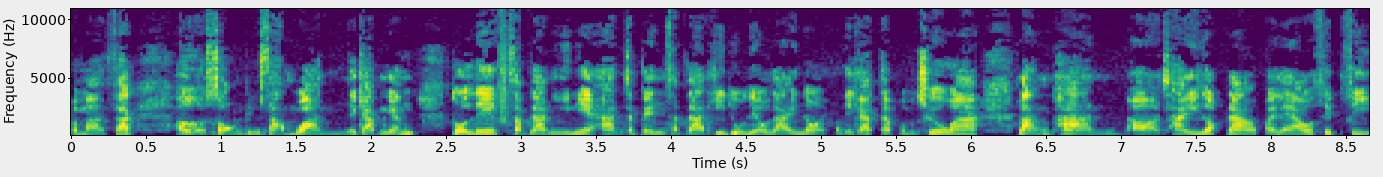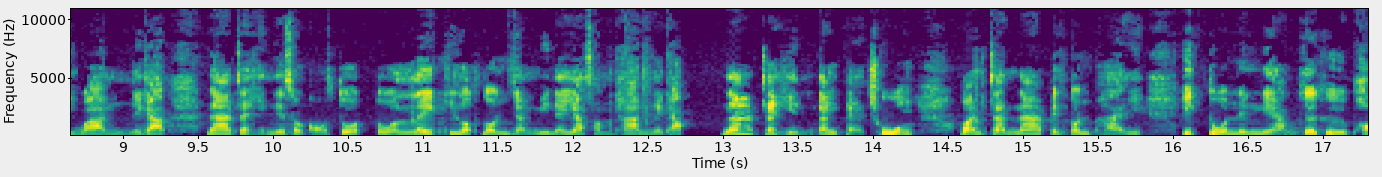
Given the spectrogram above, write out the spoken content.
ประมาณสักเออสองถึงสามวันนะครับงั้นตัวเลขสัปดาห์นี้เนี่ยอาจจะเป็นสัปดาห์ที่ดูเลวร้ายหน่อยนะครับแต่ผมเชื่อว่าหลังผ่านใช้ล็อกดาวน์ไปแล้ว 14 วันนะครับน่าจะเห็นในส่วนของตัวตัวเลขที่ลดลงอย่างมีนัยสำคัญนะครับ น่าจะเห็นตั้งแต่ช่วงวันจันทร์หน้าเป็นต้นไปอีกตัวหนึ่งเนี่ยก็คือพอ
